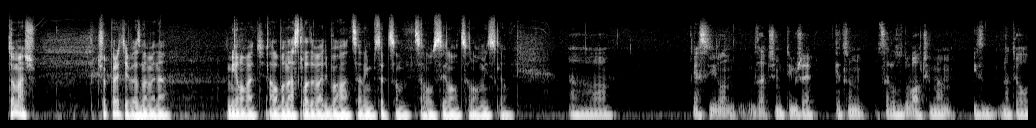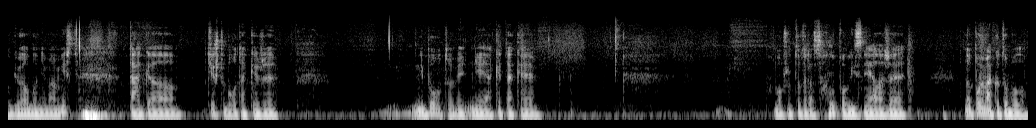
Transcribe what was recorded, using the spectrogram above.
Tomáš, čo pre teba znamená milovať alebo nasledovať Boha celým srdcom, celou silou, celou mysľou? Uh, ja si len začnem tým, že keď som sa rozhodoval, či mám ísť na teológiu alebo nemám ísť, tak uh, tiež to bolo také, že nebolo to nejaké také možno to teraz hlúpo vyznie, ale že No poviem, ako to bolo.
